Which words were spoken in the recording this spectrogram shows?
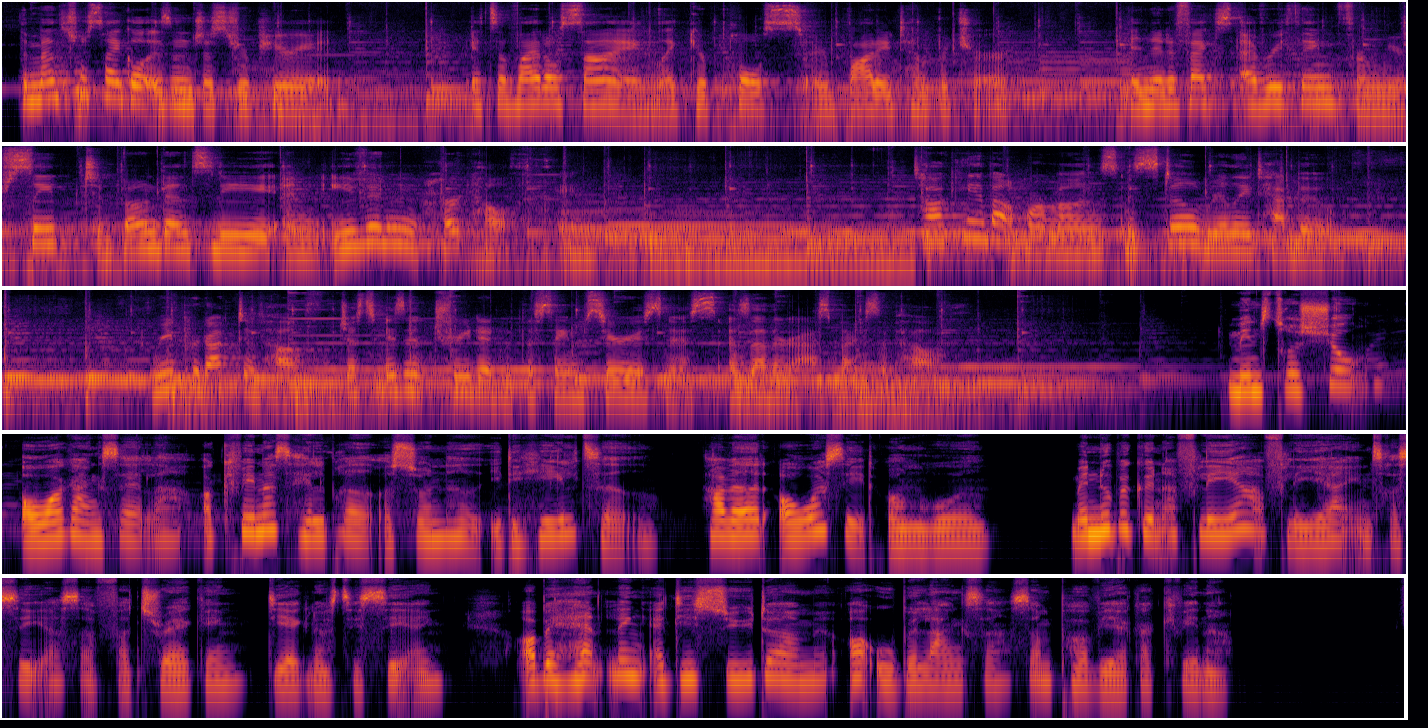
The menstrual cycle isn't just your period. It's a vital sign, like your pulse or body temperature, and it affects everything from your sleep to bone density and even heart health. Talking about hormones is still really taboo. Reproductive health just isn't treated with the same seriousness as other aspects of health. Menstruation, overgangsalder og kvinders helbred og sundhed i det hele taget har været et overset område. Men nu begynder flere og flere at interessere sig for tracking, diagnostisering og behandling af de sygdomme og ubalancer, som påvirker kvinder.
